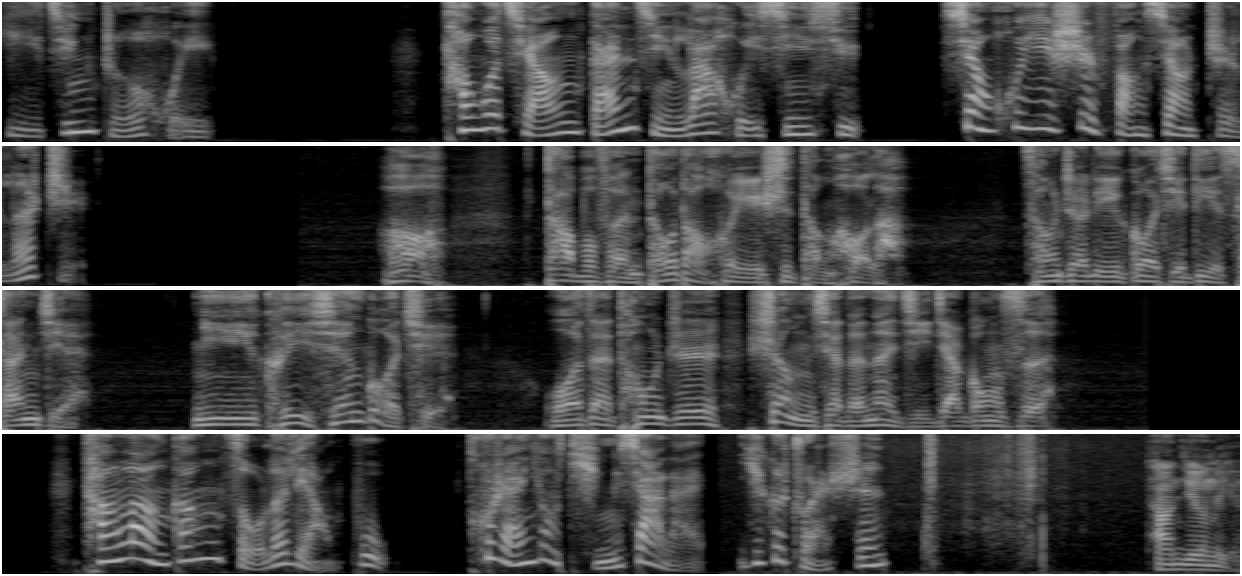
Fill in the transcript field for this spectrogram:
已经折回。唐国强赶紧拉回心绪，向会议室方向指了指。哦，大部分都到会议室等候了，从这里过去第三间，你可以先过去，我再通知剩下的那几家公司。唐浪刚走了两步，突然又停下来，一个转身。唐经理，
